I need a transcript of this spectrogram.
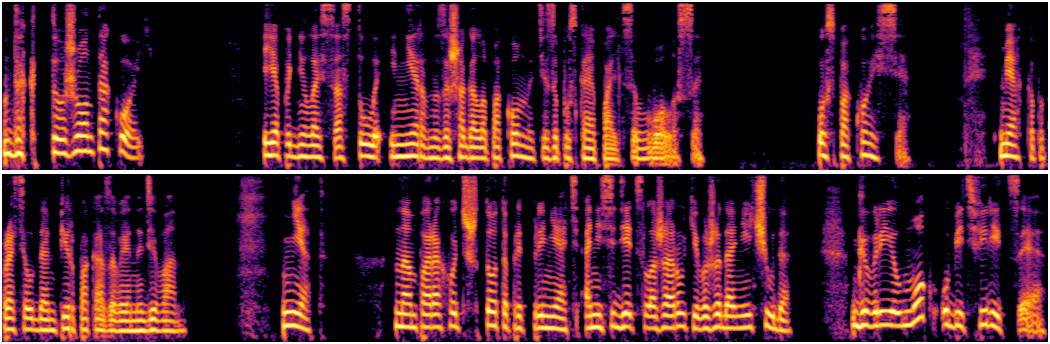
«Да кто же он такой?» Я поднялась со стула и нервно зашагала по комнате, запуская пальцы в волосы. «Успокойся», — мягко попросил Дампир, показывая на диван. «Нет, нам пора хоть что-то предпринять, а не сидеть сложа руки в ожидании чуда. Гавриил мог убить Фериция?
